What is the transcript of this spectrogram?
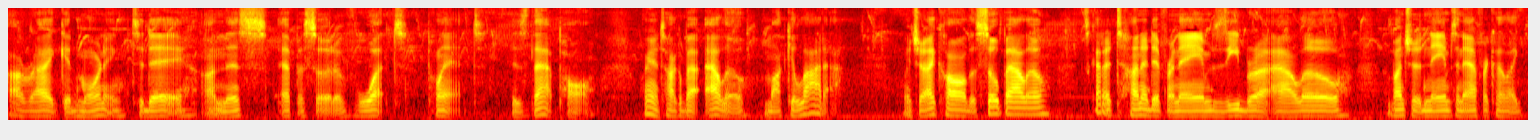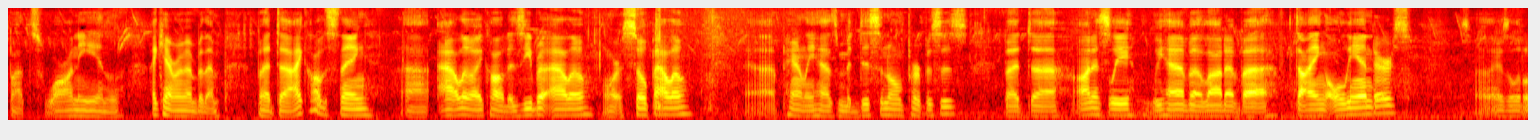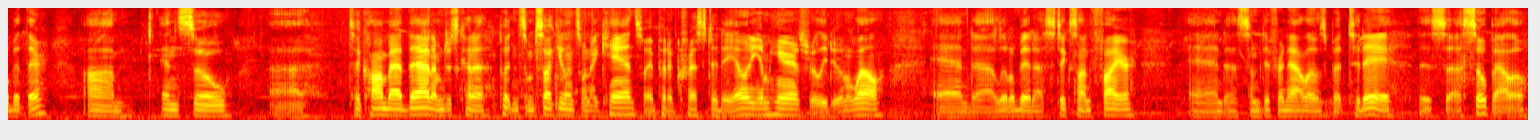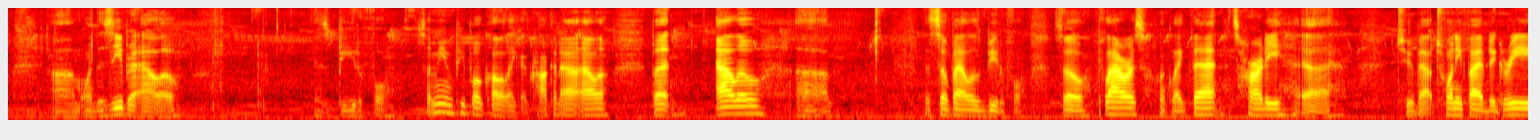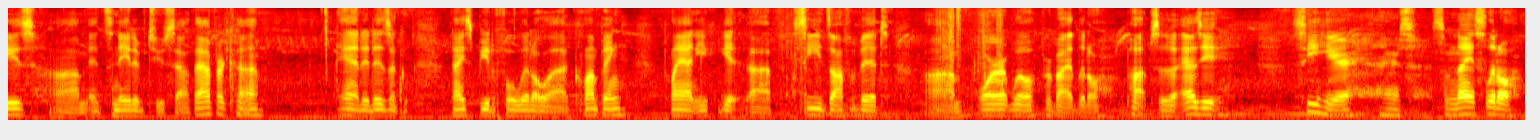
All right, good morning. Today on this episode of What Plant is That, Paul? We're going to talk about aloe maculata, which I call the soap aloe. It's got a ton of different names, zebra aloe, a bunch of names in Africa like Botswani, and I can't remember them. But uh, I call this thing uh, aloe. I call it a zebra aloe or a soap aloe. Uh, apparently has medicinal purposes. But uh, honestly, we have a lot of uh, dying oleanders so there's a little bit there. Um, and so uh, to combat that, I'm just kind of putting some succulents when I can. So I put a crested aeonium here, it's really doing well. And uh, a little bit of sticks on fire and uh, some different aloes. But today, this uh, soap aloe, um, or the zebra aloe, is beautiful. Some even people call it like a crocodile aloe, but aloe, um, the soap aloe is beautiful. So flowers look like that. It's hardy. Uh, to about 25 degrees. Um, it's native to South Africa and it is a nice beautiful little uh, clumping plant. You can get uh, seeds off of it um, or it will provide little pups. So as you see here, there's some nice little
